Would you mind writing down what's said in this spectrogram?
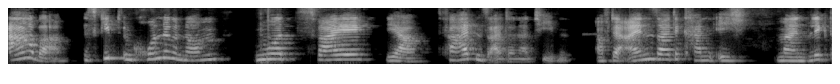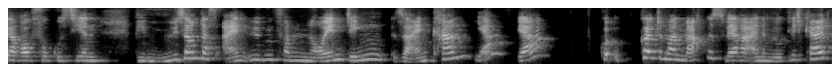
Aber es gibt im Grunde genommen nur zwei, ja, Verhaltensalternativen. Auf der einen Seite kann ich meinen Blick darauf fokussieren, wie mühsam das Einüben von neuen Dingen sein kann. Ja, ja, könnte man machen, es wäre eine Möglichkeit.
